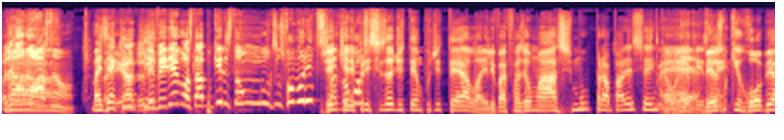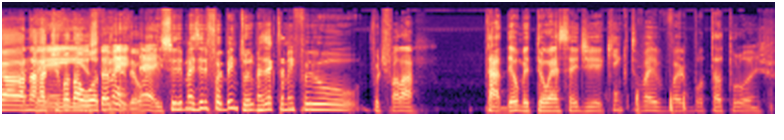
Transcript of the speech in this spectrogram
Mas eu Não, não, gosto, não. Mas tá é ligado? que. Eu deveria gostar porque eles estão os favoritos. mas Gente, eu ele gosto. precisa de tempo de tela. Ele vai fazer o máximo pra aparecer. Então, É, isso mesmo também. que roube a narrativa Tem da isso outra, também. entendeu? É, isso ele, mas ele foi bem todo. Mas é que também foi o. Vou te falar. Tadeu meteu essa aí de quem que tu vai, vai botar pro anjo.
